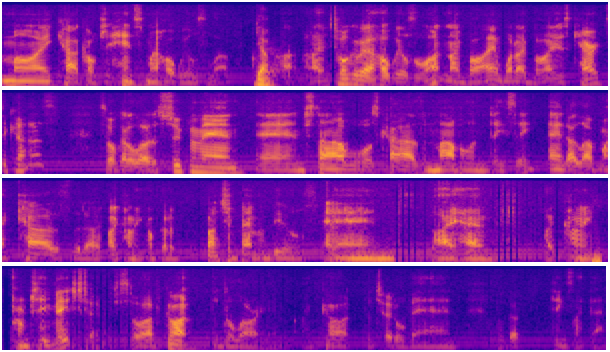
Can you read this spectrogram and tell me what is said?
my car culture, hence my Hot Wheels love. yeah, I, I talk about Hot Wheels a lot, and I buy, and what I buy is character cars. So I've got a lot of Superman and Star Wars cars and Marvel and DC, and I love my cars that are iconic. I've got a bunch of Batmobiles, and I have iconic from TV shows. So I've got the DeLorean, I've got the Turtle Van, I've got things like that.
